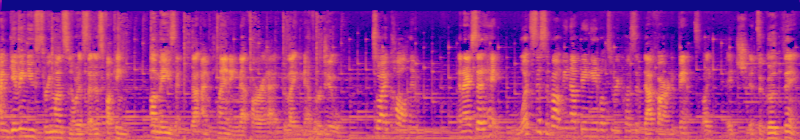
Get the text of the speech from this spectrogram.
I'm giving you three months notice. That is fucking amazing that I'm planning that far ahead because I never do. So I call him and I said, hey, what's this about me not being able to request it that far in advance? Like, it's, it's a good thing.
